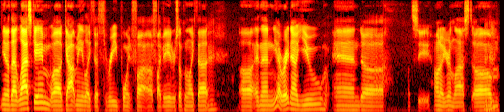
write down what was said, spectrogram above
you know, that last game uh, got me like the three point five five eight or something like that. Mhm. Uh, and then yeah, right now you and uh, let's see. Oh no, you're in last. Um,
